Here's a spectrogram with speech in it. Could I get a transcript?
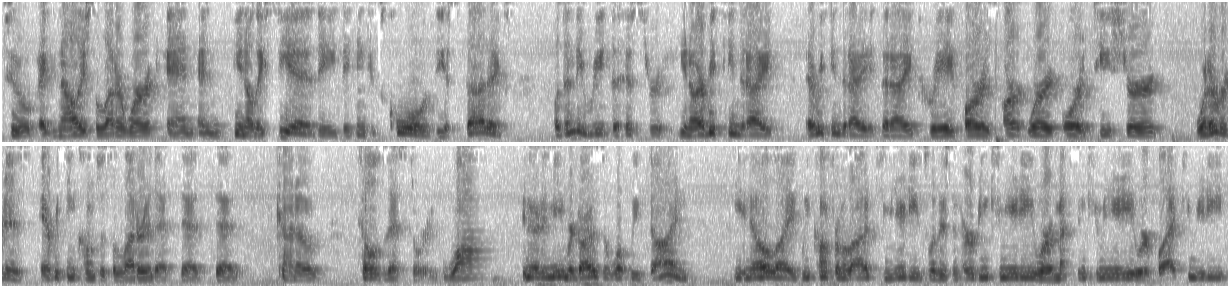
to acknowledge the letter work, and and you know, they see it, they they think it's cool, the aesthetics but then they read the history. You know, everything that I everything that I that I create for as artwork or a T-shirt, whatever it is, everything comes with a letter that that that kind of tells that story. Why? You know what I mean? Regardless of what we've done, you know, like we come from a lot of communities, whether it's an urban community or a Mexican community or a black community,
